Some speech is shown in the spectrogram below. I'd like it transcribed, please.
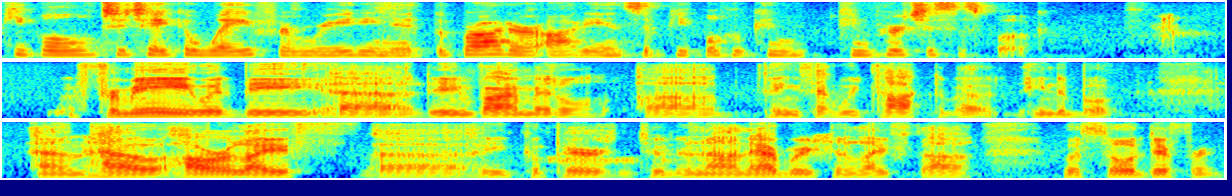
people to take away from reading it? The broader audience of people who can can purchase this book. For me, would be uh, the environmental uh, things that we talked about in the book, and how our life, uh, in comparison to the non-Aboriginal lifestyle, was so different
